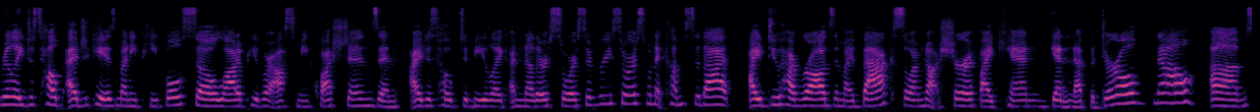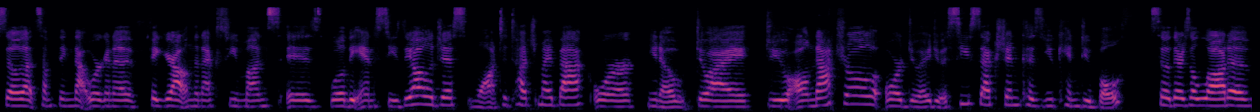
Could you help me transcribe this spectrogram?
really just help educate as many people. So a lot of people are asking me questions and I just hope to be like another source of resource when it comes to that. I do have rods in my back, so I'm not sure if I can get an epidural now. Um so that's something that we're going to figure out in the next few months is will the anesthesiologist want to touch my back or, you know, do I do all natural or do I do a C-section cuz you can do both. So there's a lot of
